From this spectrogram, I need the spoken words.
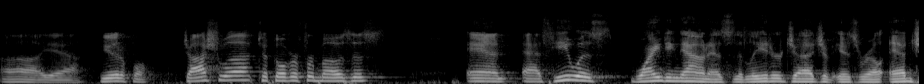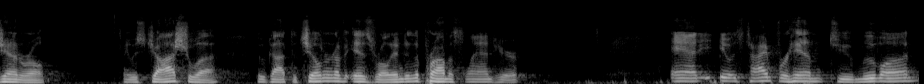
Oh, yeah. Beautiful. Joshua took over for Moses, and as he was winding down as the leader, judge of Israel, and general, it was Joshua who got the children of Israel into the promised land here. And it was time for him to move on,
